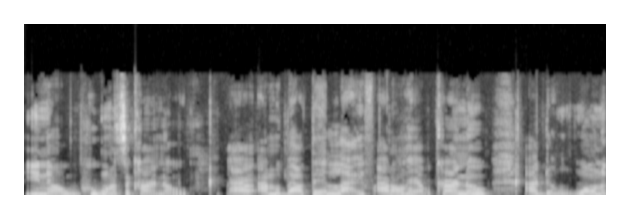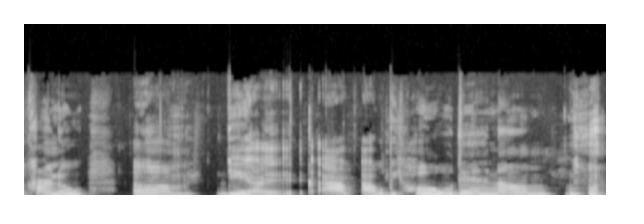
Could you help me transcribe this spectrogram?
you know who wants a car note I, i'm about that life i don't have a car note i don't want a car note um yeah, I I will be holding on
